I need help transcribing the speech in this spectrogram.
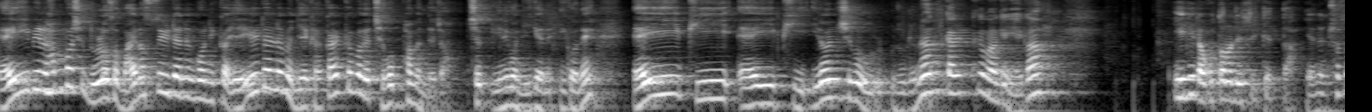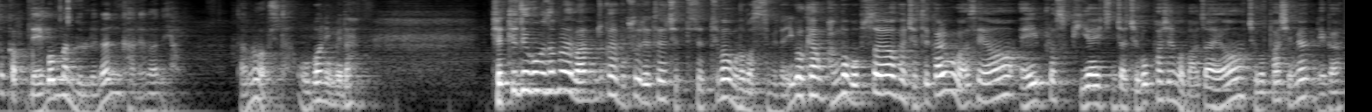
A, B를 한 번씩 눌러서 마이너스 1 되는 거니까 얘 1 되려면 얘 그냥 깔끔하게 제곱하면 되죠. 즉 이건 이게 이거네. A, B, A, B 이런 식으로 누르면 깔끔하게 얘가 1이라고 떨어질 수 있겠다. 얘는 최소값 4번만 누르면 가능하네요. 다음으로 갑시다. 5번입니다. Z제곱은 3분의 만족하는 복수 Z, Z, Z만 물어봤습니다. 이거 그냥 방법 없어요. 그냥 Z 깔고 가세요. A 플러스 BI 진짜 제곱하시는 거 맞아요. 제곱하시면 얘가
